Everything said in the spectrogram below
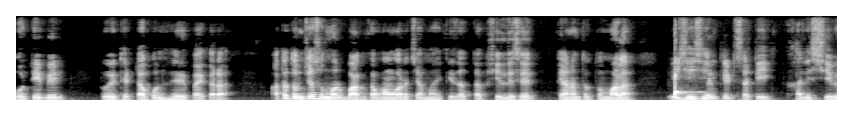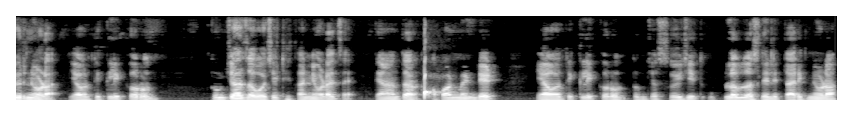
ओ टी पी तो येथे टाकून व्हेरीफाय करा. आता तुमच्यासमोर बांधकाम कामगाराच्या माहितीचा तपशील दिसेल. त्यानंतर तुम्हाला इजेशियल किटसाठी खाली शिबिर निवडा. यावरती क्लिक करून तुमच्या जवळचे ठिकाण निवडायचं आहे त्यानंतर अपॉइंटमेंट डेट यावरती क्लिक करून तुमच्या सोयीची उपलब्ध असलेली तारीख निवडा.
